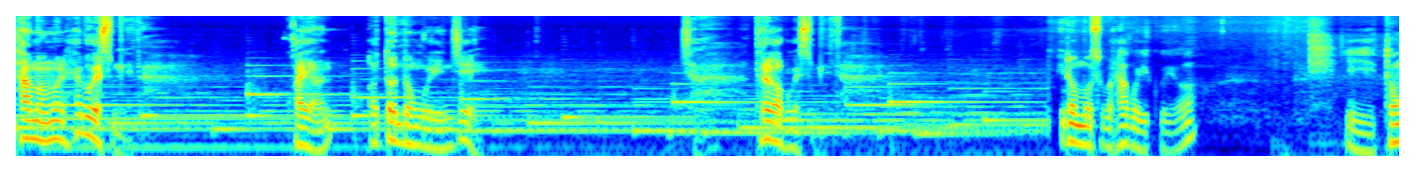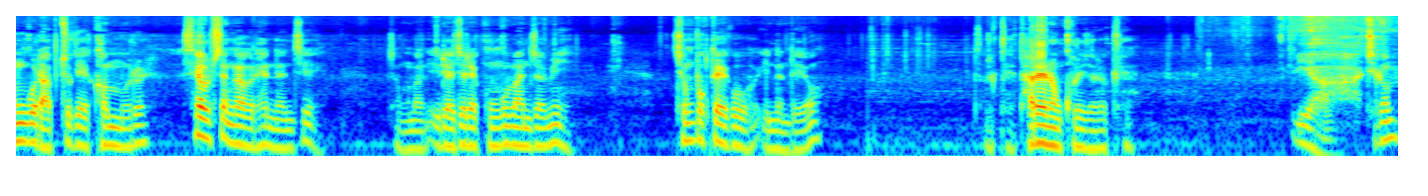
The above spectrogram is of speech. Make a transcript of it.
탐험을 해보겠습니다. 과연 어떤 동굴인지 자 들어가 보겠습니다. 이런 모습을 하고 있고요. 이 동굴 앞쪽에 건물을 세울 생각을 했는지 정말 이래저래 궁금한 점이 증폭되고 있는데요. 저렇게 달의 넝쿨이 저렇게 이야 지금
